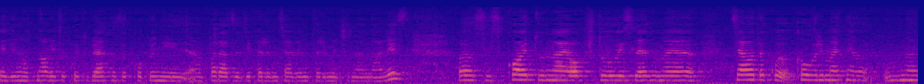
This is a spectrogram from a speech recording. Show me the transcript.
един от новите, които бяха закупени, апарат за диференциален термичен анализ, с който най-общо изследваме цялата калориметния на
